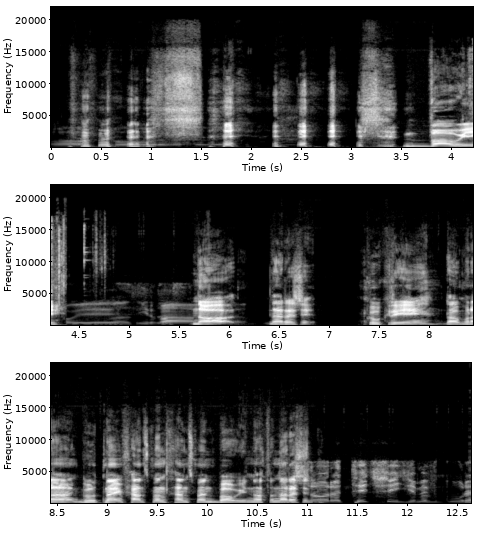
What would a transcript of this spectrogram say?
O kurwa, człowieku. Bowie. No, na razie... Kukri, dobra. Good Knife, Huntsman, Huntsman, Bowie. No to na razie... Teoretycznie idziemy w górę.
